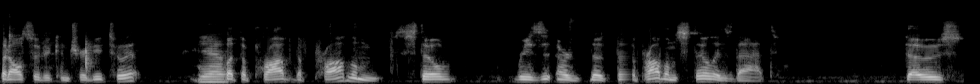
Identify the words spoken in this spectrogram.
but also to contribute to it. yeah. But the prob the problem still resi- or the, the problem still is that those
